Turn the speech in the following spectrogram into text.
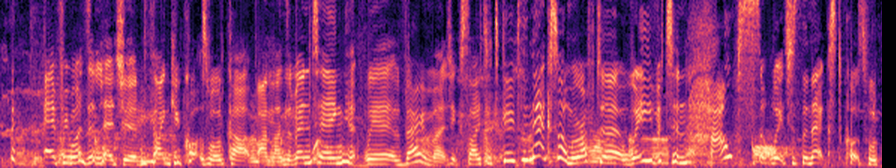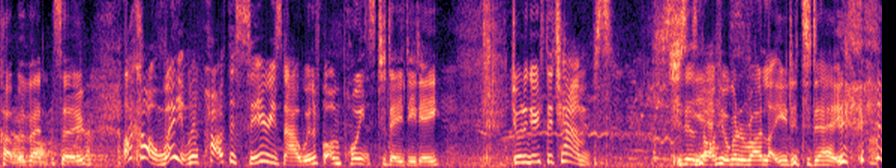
Everyone's a legend. Thank you, Cotswold Cup and Lands Eventing. We're very much excited to go to the next one. We're off to Waverton House, which is the next Cotswold Cup event. So I can't wait. We're part of the series now. We'll have gotten points today, Dee Dee. Do you want to go to the champs? She says not if you're going to ride like you did today.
